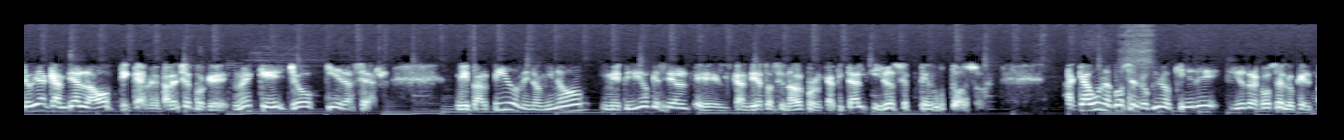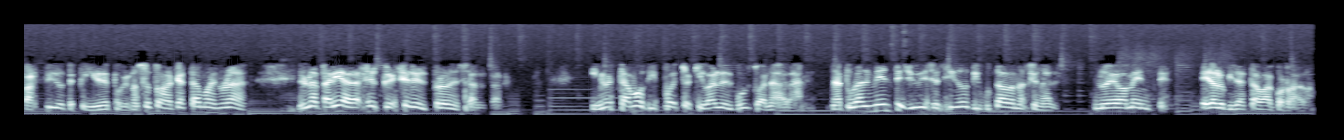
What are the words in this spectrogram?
te voy a cambiar la óptica, me parece, porque no es que yo quiera ser. Mi partido me nominó y me pidió que sea el, candidato a senador por el capital y yo acepté gustoso. Acá una cosa es lo que uno quiere y otra cosa es lo que el partido te pide, porque nosotros acá estamos en una, en una tarea de hacer crecer el PRO en Salta y no estamos dispuestos a esquivarle el bulto a nada. Naturalmente yo hubiese sido diputado nacional, nuevamente, era lo que ya estaba acordado.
